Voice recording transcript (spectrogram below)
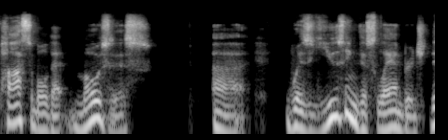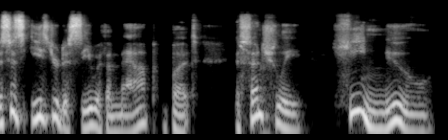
possible that Moses uh, was using this land bridge. This is easier to see with a map, but essentially he knew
